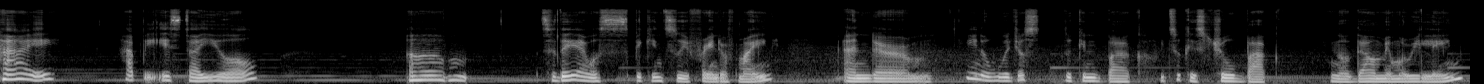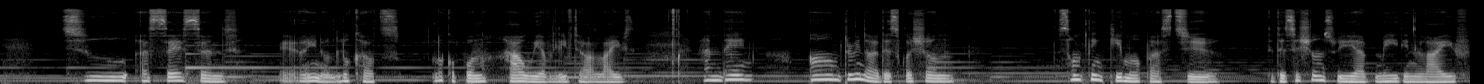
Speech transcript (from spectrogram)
Hi, happy Easter, you all. Um, today I was speaking to a friend of mine, and um, you know, we were just looking back. We took a stroll back, you know, down memory lane to assess and uh, you know look out, look upon how we have lived our lives, and then um, during our discussion, something came up as to the decisions we have made in life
